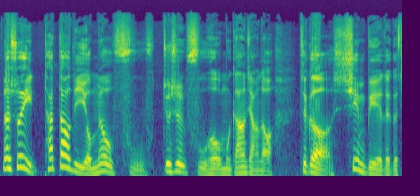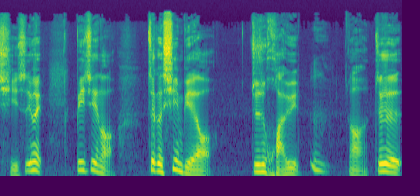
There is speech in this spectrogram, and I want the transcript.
那所以它到底有没有符，就是符合我们刚刚讲的哦这个性别的一个歧视？因为毕竟哦这个性别哦就是怀孕，嗯哦这个。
